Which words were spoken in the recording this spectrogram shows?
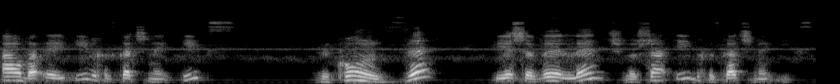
4ae בחזקת 2x, וכל זה יהיה שווה ל-3e בחזקת 2x.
